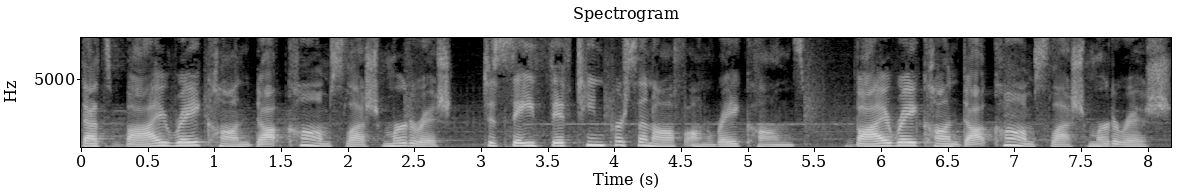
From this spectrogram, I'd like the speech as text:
That's buyraycon.com slash murderish to save 15% off on Raycons. Buyraycon.com slash murderish.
